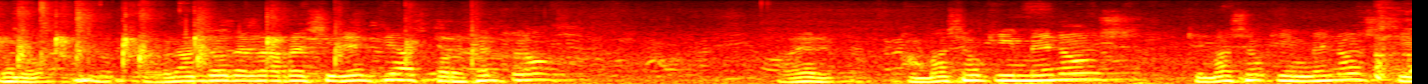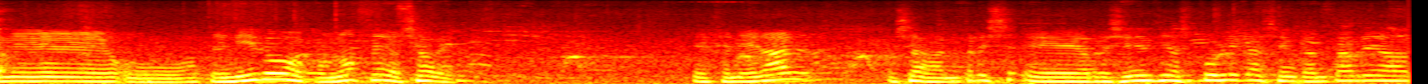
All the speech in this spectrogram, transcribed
Bueno, hablando de las residencias, por ejemplo, a ver, quien más o quien menos, quien más o quien menos tiene o ha tenido o conoce o sabe. En general, o sea, eh, residencias públicas en Cantabria,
